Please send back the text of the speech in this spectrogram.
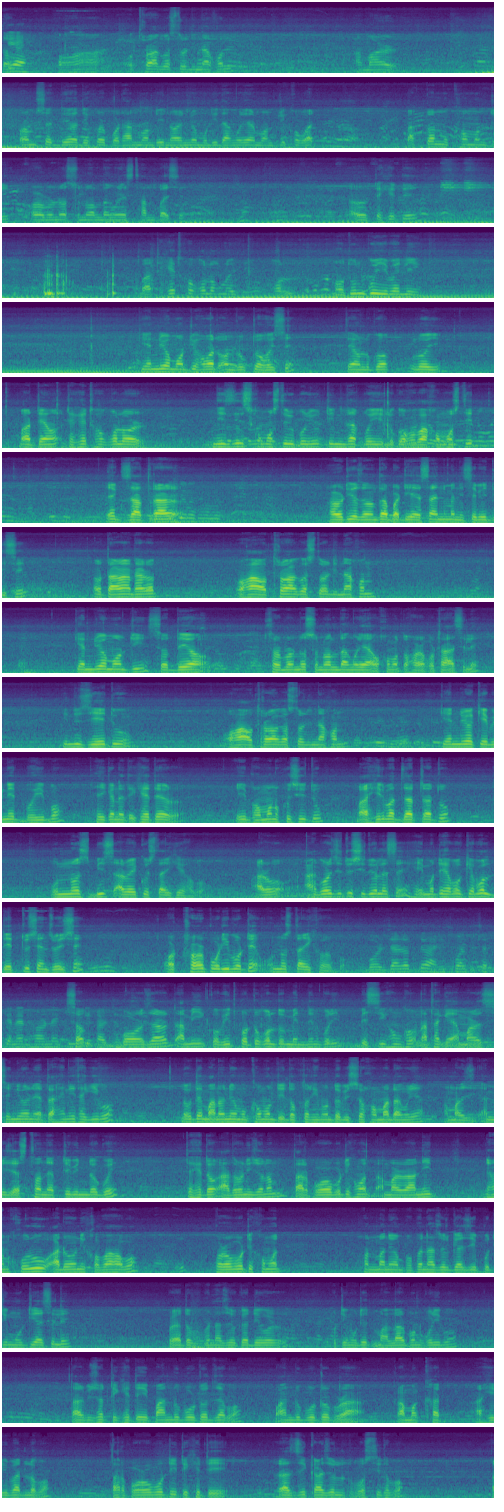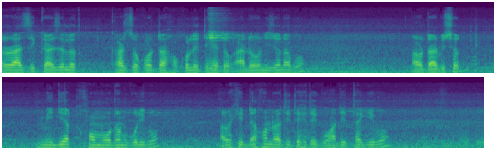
অহা ওঠৰ আগষ্টৰ দিনাখন আমাৰ পৰম শ্ৰদ্ধেয় দেশৰ প্ৰধানমন্ত্ৰী নৰেন্দ্ৰ মোদী ডাঙৰীয়াৰ মন্ত্ৰীসভাত প্ৰাক্তন মুখ্যমন্ত্ৰী সৰ্বানন্দ সোণোৱাল ডাঙৰীয়াই স্থান পাইছে। আৰু তেখেতে বা তেখেতসকলক লৈ যিসকল নতুনকৈ এইবেলি কেন্দ্ৰীয় মন্ত্ৰীসভাত অন্তৰ্ভুক্ত হৈছে। তেওঁলোকক লৈ বা তেওঁ তেখেতসকলৰ নিজ নিজ সমষ্টিৰ উপৰিও তিনিটাকৈ লোকসভা সমষ্টিত এক যাত্ৰাৰ ভাৰতীয় জনতা পাৰ্টীয়ে এছাইনমেণ্ট হিচাপে দিছে। আৰু তাৰ আধাৰত অহা ওঠৰ আগষ্টৰ দিনাখন কেন্দ্ৰীয় মন্ত্ৰী শ্ৰদ্ধেয় সৰ্বানন্দ সোণোৱাল ডাঙৰীয়া অসমত অহাৰ কথা আছিলে। কিন্তু যিহেতু অহা ওঠৰ আগষ্টৰ দিনাখন কেন্দ্ৰীয় কেবিনেট বহিব সেইকাৰণে তেখেতে এই ভ্ৰমণসূচীটো বা আশীৰ্বাদ যাত্ৰাটো ঊনৈছ বিছ আৰু একৈছ তাৰিখে হ'ব। আৰু আগৰ যিটো চিডিউল আছে সেইমতে হ'ব। কেৱল ডেটটো চেঞ্জ হৈছে। ওঠৰৰ পৰিৱৰ্তে ঊনৈছ তাৰিখে হ'ব। বৰজাৰতো আহি পোৱাৰ পিছত কেনেধৰণে চাওক কাৰ্যসূচী? বৰজাৰত আমি ক'ভিড প্ৰট'কলটো মেইনটেইন কৰি বেছি সংখ্যক নাথাকে আমাৰ ছিনিয়ৰ নেতাখিনি থাকিব। লগতে মাননীয় মুখ্যমন্ত্ৰী ডক্টৰ হিমন্ত বিশ্ব শৰ্মা ডাঙৰীয়া আমাৰ আমি জ্যেষ্ঠ নেতৃবৃন্দ গৈ তেখেতক আদৰণি জনাম। তাৰ পৰৱৰ্তী সময়ত আমাৰ ৰাণীত এখন সৰু আদৰণি সভা হ'ব। পৰৱৰ্তী সময়ত সন্মানীয় ভূপেন হাজৰিকাৰ যি প্ৰতিমূৰ্তি আছিলে প্ৰয়াত ভূপেন হাজৰিকা দেৱৰ প্ৰতিমূৰ্তিত মাল্যাৰ্পণ কৰিব। তাৰপিছত তেখেতে পাণ্ডু পৰ্টত যাব। পাণ্ডু পৰ্টৰ পৰা কামাখ্যাত আশীৰ্বাদ ল'ব। তাৰ পৰৱৰ্তী তেখেতে ৰাজ্যিক কাৰ্যালয়ত উপস্থিত হ'ব আৰু ৰাজ্যিক কাৰ্যালয়ত কাৰ্যকৰ্তাসকলে তেখেতক আদৰণি জনাব আৰু তাৰপিছত মিডিয়াক সম্বোধন কৰিব আৰু সিদিনাখন ৰাতি তেখেতে গুৱাহাটীত থাকিব।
